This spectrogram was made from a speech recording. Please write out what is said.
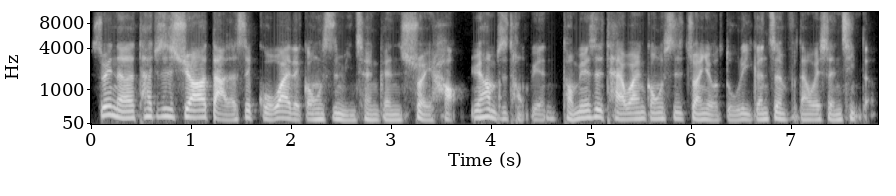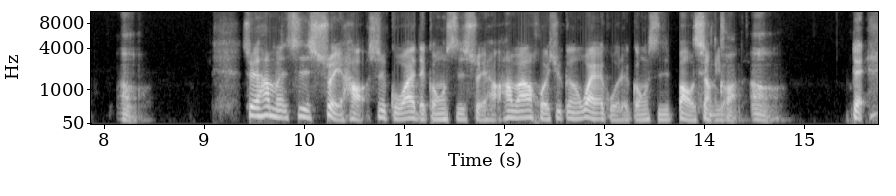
所以呢，他就是需要打的是国外的公司名称跟税号，因为他们不是统编，统编是台湾公司专有独立跟政府单位申请的。嗯所以他们是税号，是国外的公司税号，他们要回去跟外国的公司报账用请款。嗯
